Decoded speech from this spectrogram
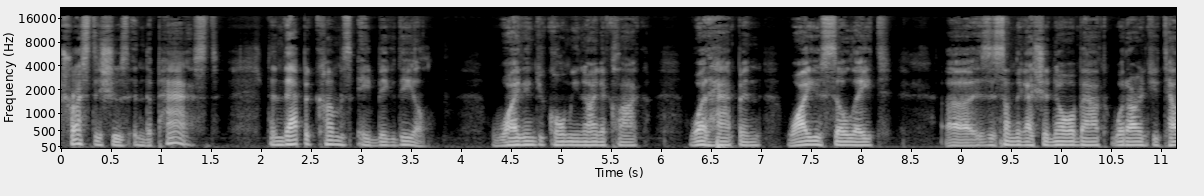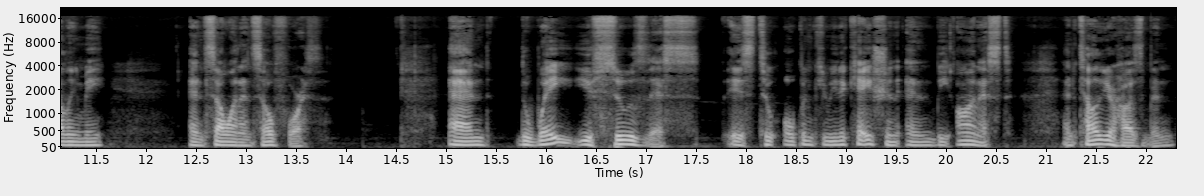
trust issues in the past, then that becomes a big deal. Why didn't you call me nine o'clock? What happened? Why are you so late? Uh, is this something I should know about? What aren't you telling me? And so on and so forth. And the way you soothe this is to open communication and be honest and tell your husband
